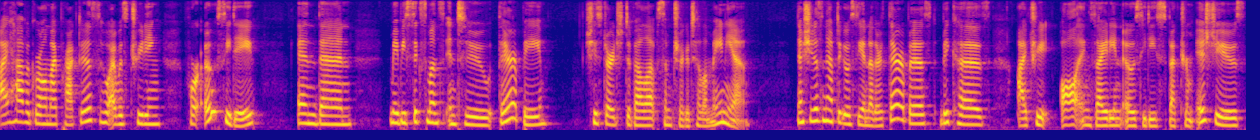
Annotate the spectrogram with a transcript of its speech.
I have a girl in my practice who I was treating for OCD, and then maybe six months into therapy, she started to develop some trichotillomania. Now, she doesn't have to go see another therapist because I treat all anxiety and OCD spectrum issues.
